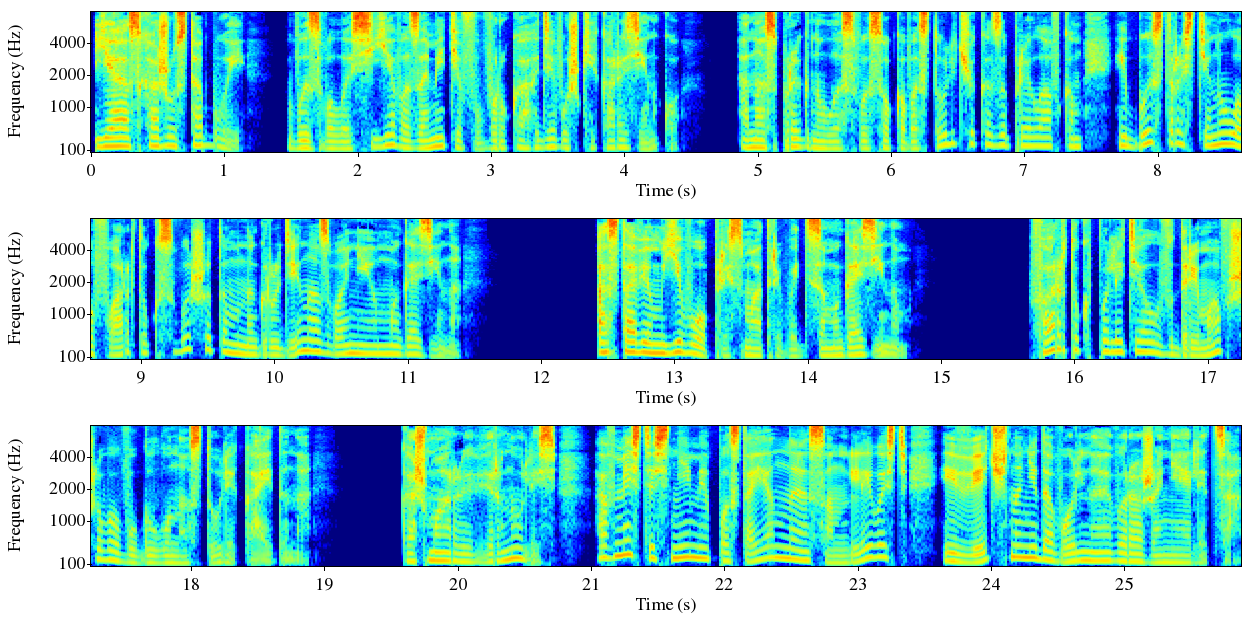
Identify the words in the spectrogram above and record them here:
«Я схожу с тобой», — вызвалась Ева, заметив в руках девушки корзинку. Она спрыгнула с высокого стульчика за прилавком и быстро стянула фартук с вышитым на груди названием магазина. «Оставим его присматривать за магазином». Фартук полетел в дремавшего в углу на стуле Кайдена — Кошмары вернулись, а вместе с ними постоянная сонливость и вечно недовольное выражение лица.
